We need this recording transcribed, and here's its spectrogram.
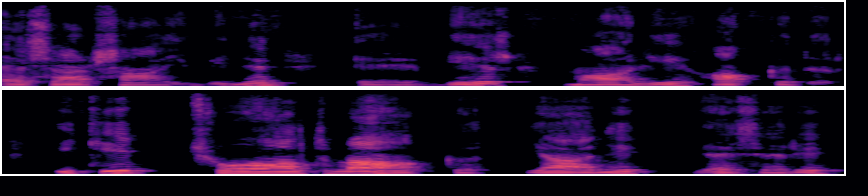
eser sahibinin e, bir mali hakkıdır. İki, çoğaltma hakkı yani eseri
